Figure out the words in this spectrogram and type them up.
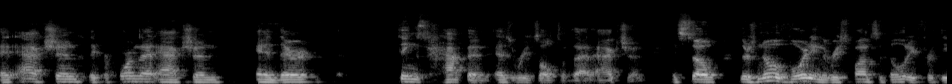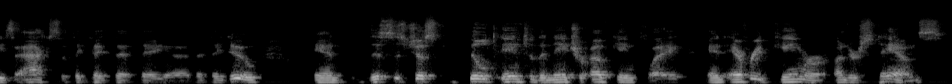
an action, they perform that action, and their things happen as a result of that action. And so there's no avoiding the responsibility for these acts that they take, that they uh, that they do, and this is just built into the nature of gameplay. And every gamer understands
